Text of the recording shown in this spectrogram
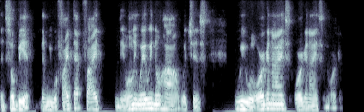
then so be it. Then we will fight that fight in the only way we know how, which is we will organize, organize, and organize.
